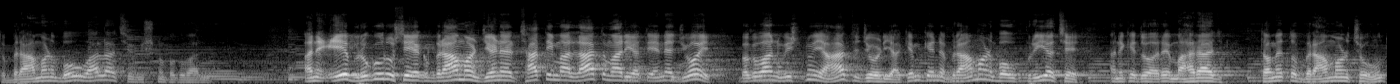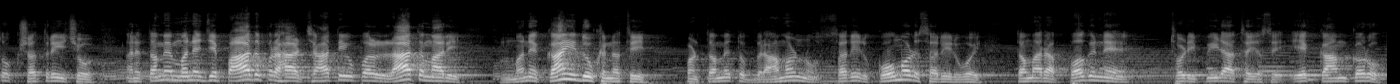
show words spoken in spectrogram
તો બ્રાહ્મણ બહુ વાલા છે વિષ્ણુ ભગવાન અને એ ભૃગુ ઋષિ એક બ્રાહ્મણ જેણે છાતીમાં લાત મારી હતી, એને જોઈ ભગવાન વિષ્ણુએ હાથ જોડ્યા. કેમ કે એને બ્રાહ્મણ બહુ પ્રિય છે. અને કીધું, અરે મહારાજ તમે તો બ્રાહ્મણ છો, હું તો ક્ષત્રિય છું. અને તમે મને જે પાદ પ્રહાર છાતી ઉપર લાત મારી, મને કાંઈ દુઃખ નથી. પણ તમે તો બ્રાહ્મણનું શરીર, કોમળ શરીર હોય. તમારા પગને થોડી પીડા થઈ હશે. એક કામ કરો,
